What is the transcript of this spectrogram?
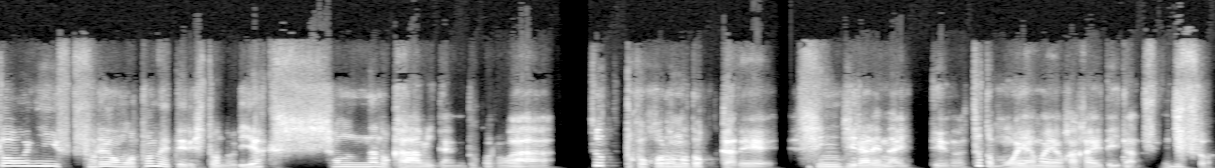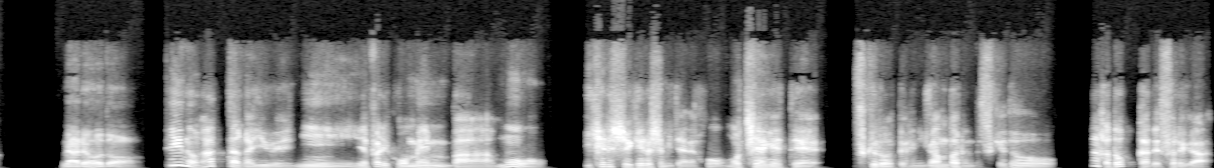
当にそれを求めてる人のリアクションなのか？みたいなところは、ちょっと心のどっかで信じられないっていうのは、ちょっともやもやを抱えていたんですね、実は。なるほど。っていうのがあったがゆえに、やっぱりこうメンバーも、いけるしいけるしみたいな、こう持ち上げて作ろうというふうに頑張るんですけど、なんかどっかでそれが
